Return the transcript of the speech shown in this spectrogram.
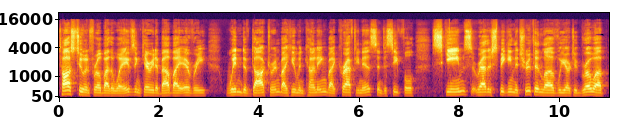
tossed to and fro by the waves, and carried about by every wind of doctrine, by human cunning, by craftiness and deceitful schemes. Rather, speaking the truth in love, we are to grow up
